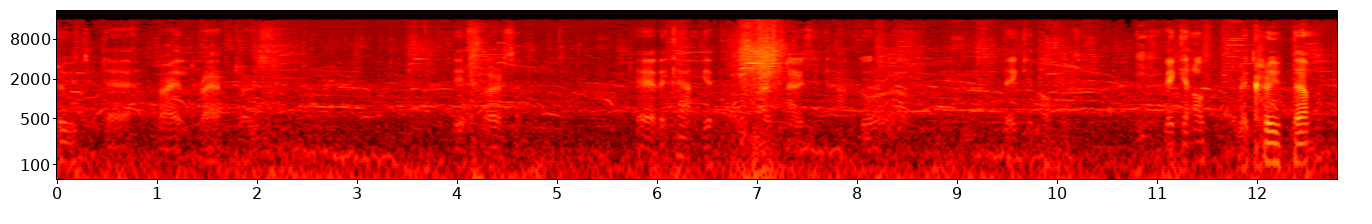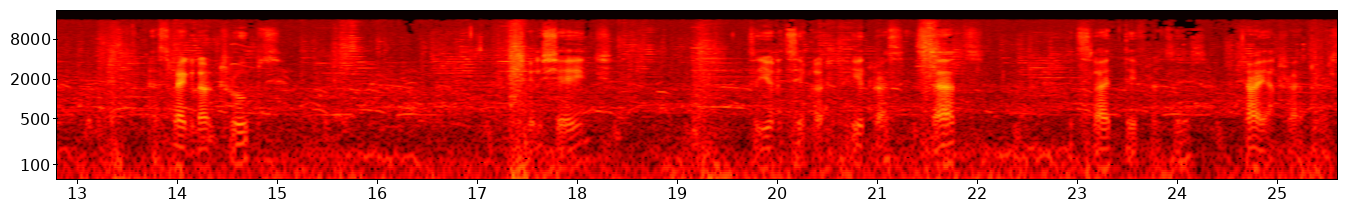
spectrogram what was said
recruit the wild raptors. This person. Uh, they can't get mercenaries in Andorra. They cannot. They cannot recruit them as regular troops. It will change. The unit similar to Hydra's stats with slight differences. Giant raptors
